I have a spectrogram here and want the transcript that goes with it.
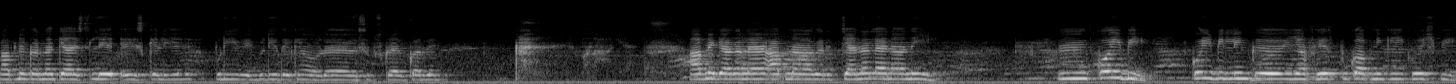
آپ نے کرنا کیا اس لیے اس کے لیے پوری ویڈیو دیکھیں اور سبسکرائب کر دیں۔ آپ نے کیا کرنا ہے؟ اپنا اگر چینل ہے نا، نہیں۔ کوئی بھی کوئی بھی لنک، یا فیس بک اپنی کی کچھ بھی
